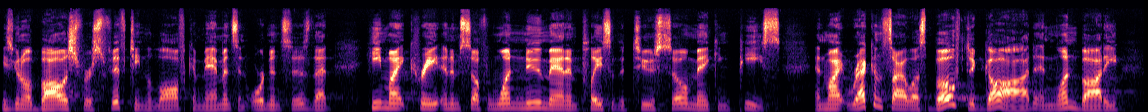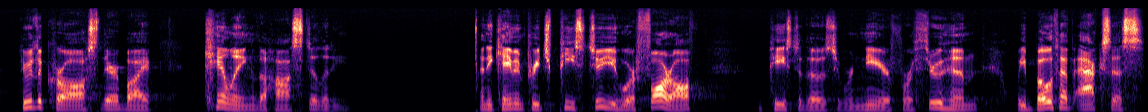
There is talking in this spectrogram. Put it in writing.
He's going to abolish, verse 15, the law of commandments and ordinances, that he might create in himself one new man in place of the two, so making peace, and might reconcile us both to God in one body through the cross, thereby killing the hostility. And he came and preached peace to you who are far off and peace to those who were near. For through him we both have access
